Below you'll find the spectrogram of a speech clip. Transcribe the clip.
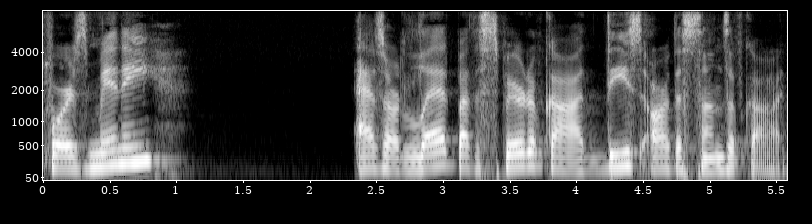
For as many as are led by the Spirit of God, these are the sons of God.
